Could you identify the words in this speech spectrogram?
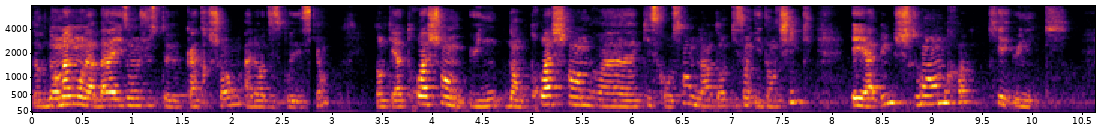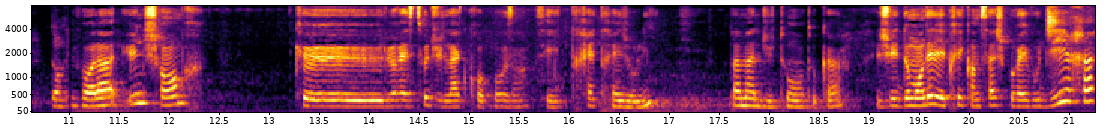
Donc normalement là-bas, ils ont juste quatre chambres à leur disposition. Donc il y a trois chambres, une, donc trois chambres euh, qui se ressemblent, hein, donc qui sont identiques. Et il y a une chambre qui est unique. Donc voilà une chambre que le resto du lac propose. Hein. C'est très très joli. Pas mal du tout en tout cas. Je vais demander les prix comme ça, je pourrais vous dire.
